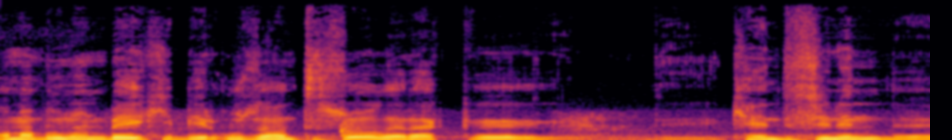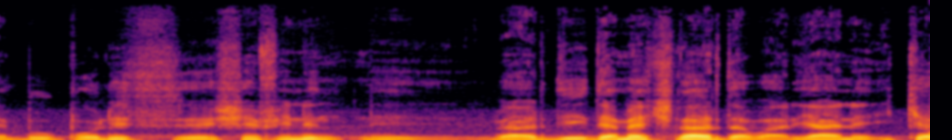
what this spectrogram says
Ama bunun belki bir uzantısı olarak kendisinin bu polis şefinin verdiği demeçler de var. Yani iki,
